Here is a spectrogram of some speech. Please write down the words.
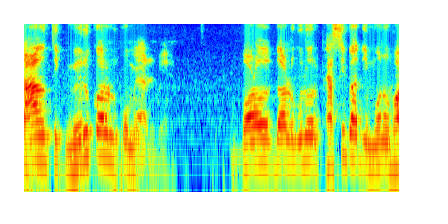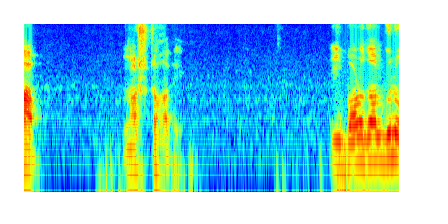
রাজনৈতিক মেরুকরণ কমে আসবে। বড় দলগুলোর ফ্যাসিবাদী মনোভাব নষ্ট হবে। এই বড় দলগুলো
